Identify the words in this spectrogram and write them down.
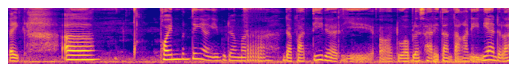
Baik, uh, poin penting yang Ibu Damar dapati dari uh, eh, 12 hari tantangan ini adalah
